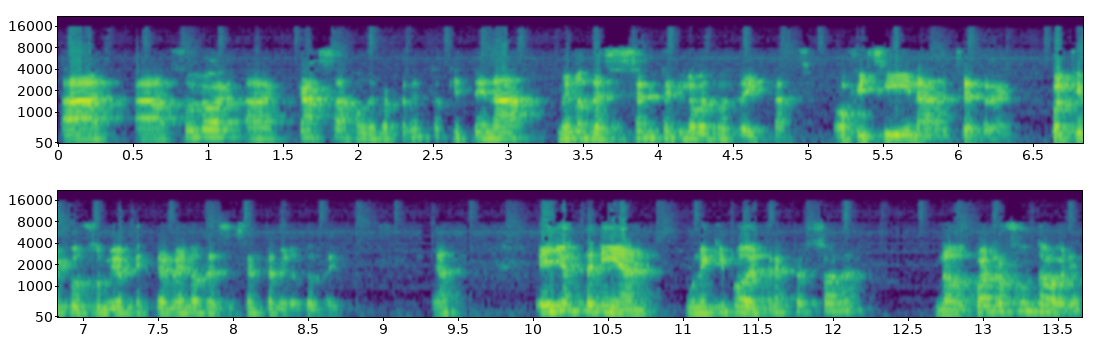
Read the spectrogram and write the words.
a, solo a, casas o departamentos que estén a menos de 60 kilómetros de distancia, oficinas, etcétera. Cualquier consumidor que esté a menos de 60 minutos de distancia. Ellos tenían un equipo de tres personas, no, cuatro fundadores,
